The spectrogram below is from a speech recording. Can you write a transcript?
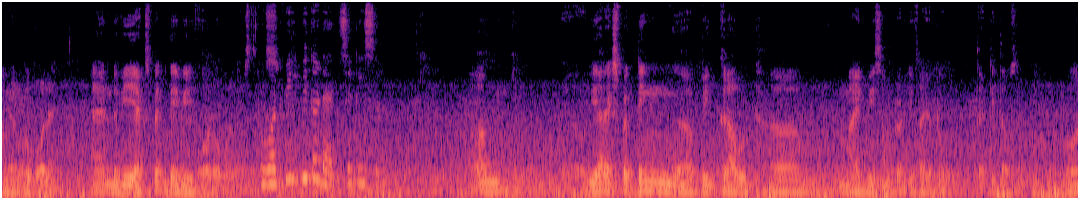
हमने उनको बोला है and we expect they will follow all those things What will be the density, sir? Um, we are expecting a big crowd, um, might be some 25 to 30,000 people or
